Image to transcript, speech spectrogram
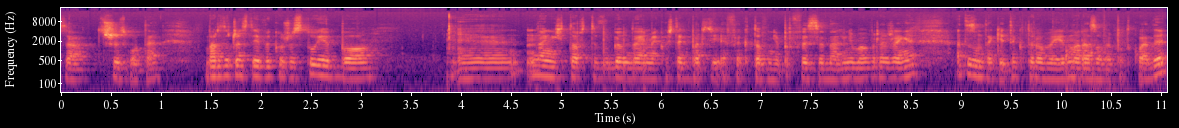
za 3 zł. Bardzo często je wykorzystuję, bo e, na nich torty wyglądają jakoś tak bardziej efektownie, profesjonalnie mam wrażenie, a to są takie tekturowe, jednorazowe podkłady.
